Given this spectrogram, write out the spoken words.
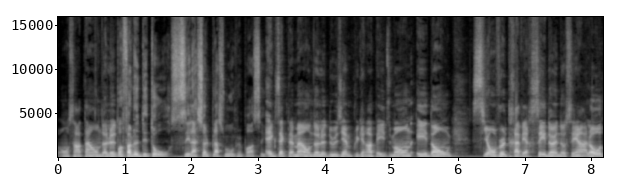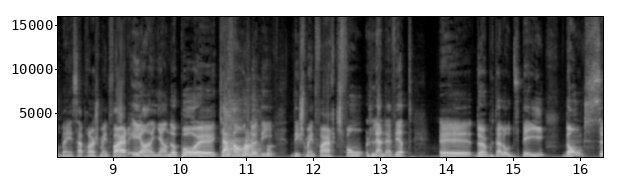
on s'entend, on a on le peut pas faire de détour, c'est la seule place où on peut passer. Exactement, on a le deuxième plus grand pays du monde et donc si on veut traverser d'un océan à l'autre, ben ça prend un chemin de fer et il y en a pas 40 euh, des, des chemins de fer qui font la navette euh, d'un bout à l'autre du pays. Donc ce,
